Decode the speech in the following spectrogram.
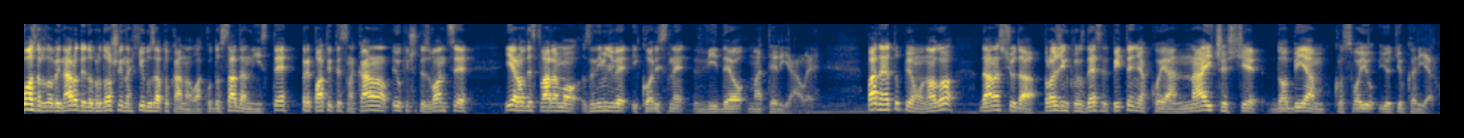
Pozdrav dobri narode i dobrodošli na Hidu Zato kanal. Ako do sada niste, preplatite se na kanal i uključite zvonce, jer ovde stvaramo zanimljive i korisne video materijale. Pa da ne tupimo mnogo, danas ću da prođem kroz 10 pitanja koja najčešće dobijam kroz svoju YouTube karijeru.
